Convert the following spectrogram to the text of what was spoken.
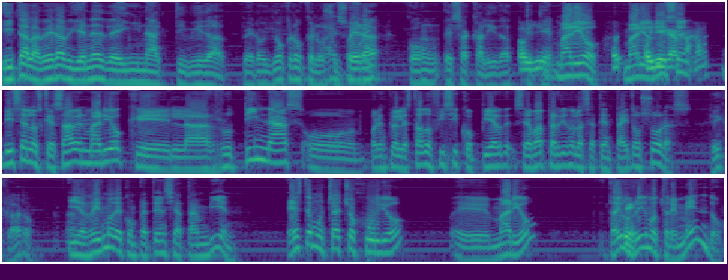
y Talavera viene de inactividad, pero yo creo que lo ah, supera con esa calidad que tiene. Mario, Mario dicen, dicen los que saben, Mario, que las rutinas o, por ejemplo, el estado físico pierde, se va perdiendo las 72 horas. Sí, claro. Y el ritmo de competencia también. Este muchacho Julio, eh, Mario, trae un ritmo tremendo.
